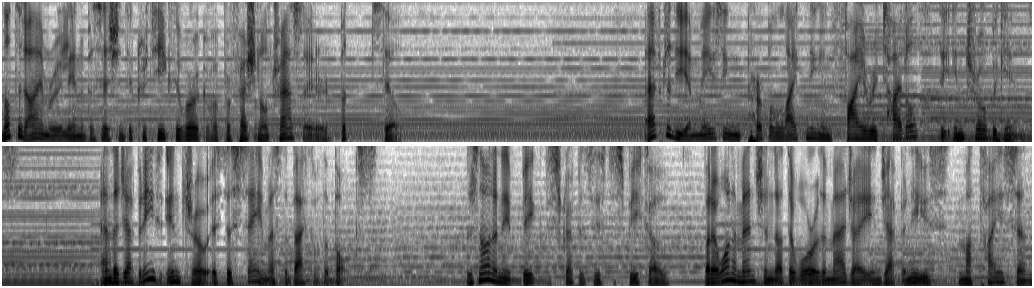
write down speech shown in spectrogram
Not that I'm really in a position to critique the work of a professional translator, but still. After the amazing purple lightning and fiery title, the intro begins. And the Japanese intro is the same as the back of the box. There's not any big discrepancies to speak of, but I want to mention that the War of the Magi in Japanese, Mataisen,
